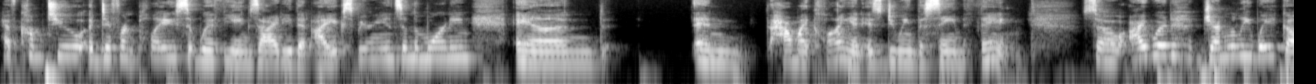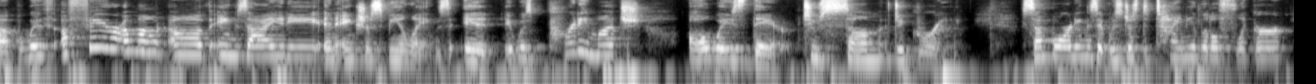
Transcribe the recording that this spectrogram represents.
have come to a different place with the anxiety that I experience in the morning and and how my client is doing the same thing. So I would generally wake up with a fair amount of anxiety and anxious feelings. It it was pretty much always there to some degree. Some mornings it was just a tiny little flicker.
